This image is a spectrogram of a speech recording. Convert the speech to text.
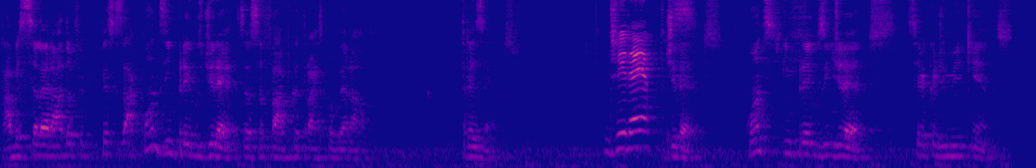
Cabeça acelerada, eu fui pesquisar quantos empregos diretos essa fábrica traz para o Beraldo? 300. Diretos. Diretos. Quantos empregos indiretos? Cerca de 1.500.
